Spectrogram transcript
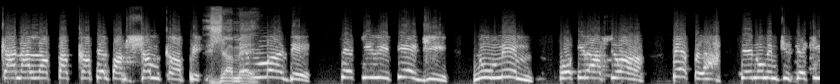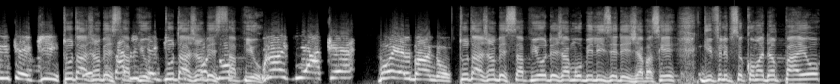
canal là pas campé, pas jamais campé. Jamais. Et demander sécurité Guy, nous-mêmes, population, peuple là, c'est nous-mêmes qui sécurité Guy. Tout agent Bessapio, Stabilité Guy. tout Bessapio. Prends Guy Tout agent Bessapio déjà mobilisé déjà parce que Guy Philippe c'est commandant Payo,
